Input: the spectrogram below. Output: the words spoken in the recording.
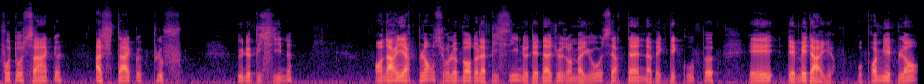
Photo 5. Hashtag plouf. Une piscine, en arrière-plan, sur le bord de la piscine, des nageuses en maillot, certaines avec des coupes et des médailles. Au premier plan,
